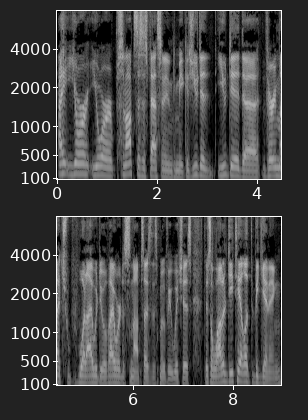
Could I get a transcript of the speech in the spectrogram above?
I- your your synopsis is fascinating to me because you did you did uh, very much what I would do if I were to synopsize this movie, which is there's a lot of detail at the beginning,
